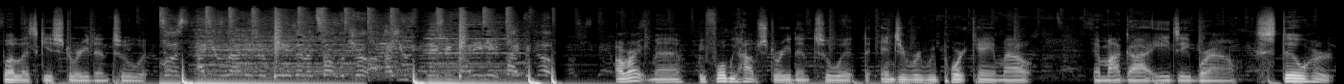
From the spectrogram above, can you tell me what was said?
but let's get straight into it. All right, man. Before we hop straight into it, the injury report came out, and my guy AJ Brown still hurt.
